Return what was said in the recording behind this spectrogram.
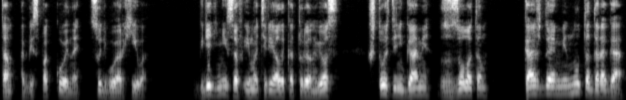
Там обеспокоены судьбой архива. Где Денисов и материалы, которые он вез? Что с деньгами, с золотом? Каждая минута дорога.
